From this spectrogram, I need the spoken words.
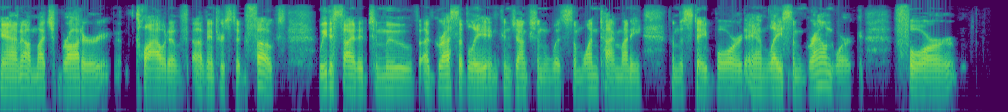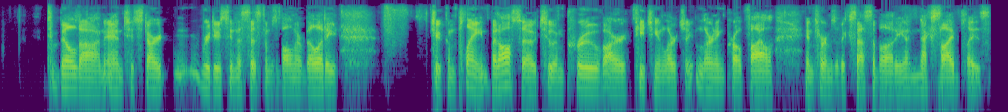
and a much broader cloud of, of interested folks. We decided to move aggressively in conjunction with some one-time money from the state board and lay some groundwork for to build on and to start reducing the system's vulnerability to complaint, but also to improve our teaching and learning profile in terms of accessibility. And next slide, please.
